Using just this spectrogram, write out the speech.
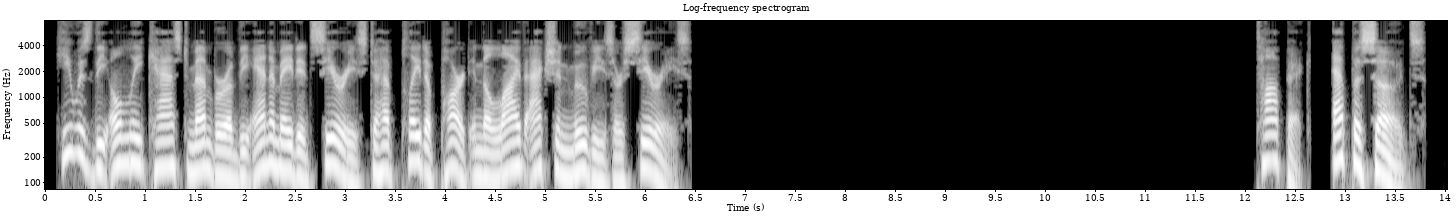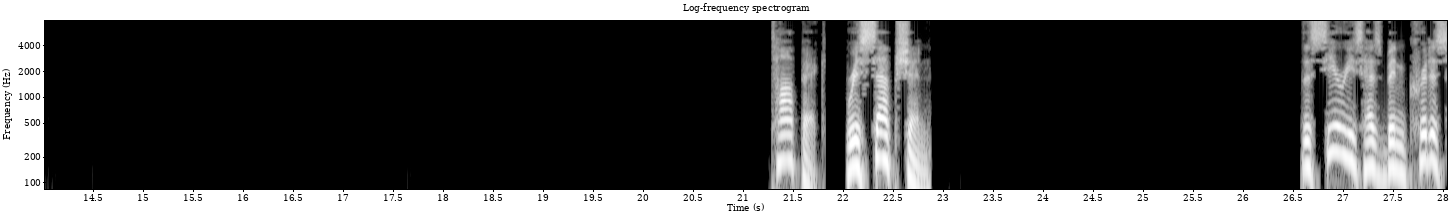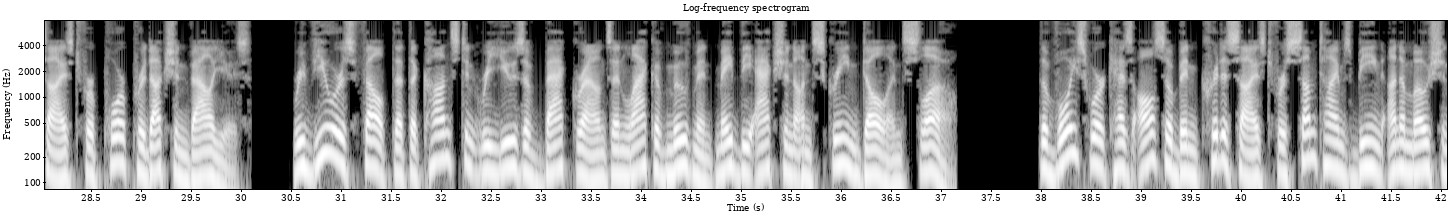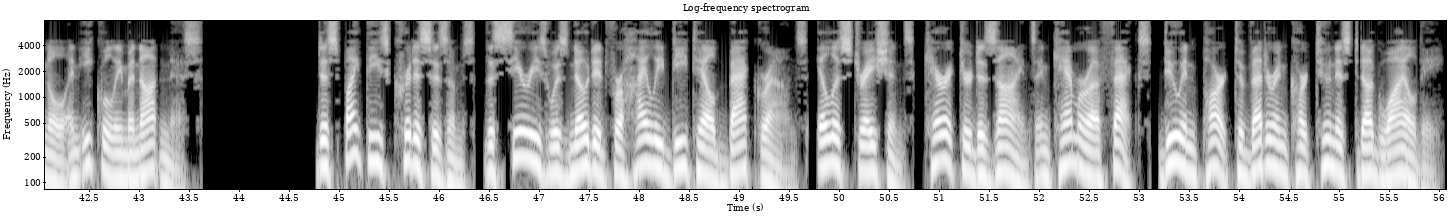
He was the only cast member of the animated series to have played a part in the live-action movies or series. Topic: Episodes Reception The series has been criticized for poor production values. Reviewers felt that the constant reuse of backgrounds and lack of movement made the action on screen dull and slow. The voice work has also been criticized for sometimes being unemotional and equally monotonous. Despite these criticisms, the series was noted for highly detailed backgrounds, illustrations, character designs and camera effects, due in part to veteran cartoonist Doug Wildey.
